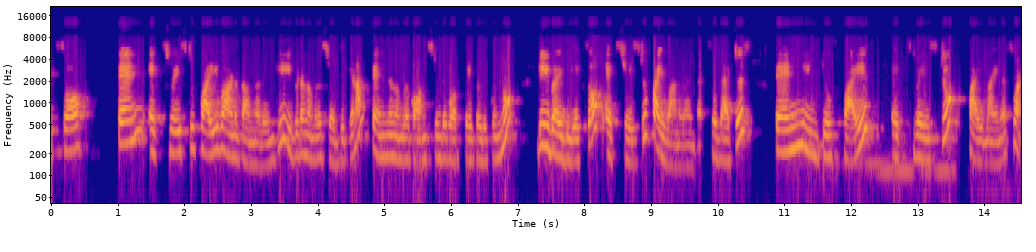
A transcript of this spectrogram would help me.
x of ten x to five ആണ് തന്നതെങ്കിൽ ഇവിടെ നമ്മൾ ശ്രദ്ധിക്കണം. ടെന്ന് നമ്മൾ കോൺസ്റ്റന്റ് പുറത്തേക്ക് എടുക്കുന്നു. D by d x of x to five ആണ് വേണ്ടത്. So that is ten into five x raise to five minus one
